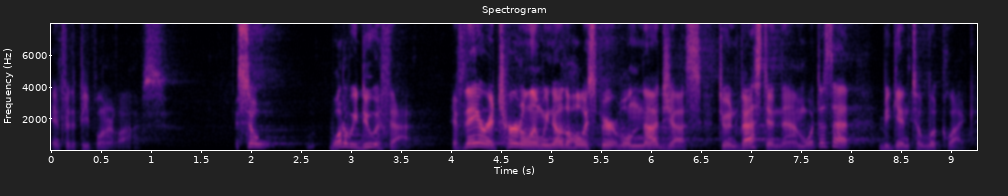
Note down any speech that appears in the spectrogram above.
and for the people in our lives. So, what do we do with that? If they are eternal and we know the Holy Spirit will nudge us to invest in them, what does that begin to look like?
